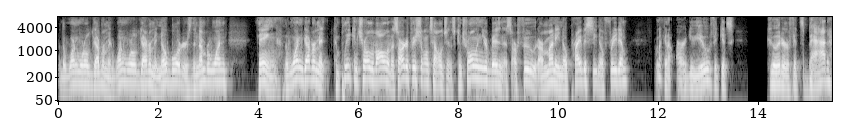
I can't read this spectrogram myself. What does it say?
or the One World Government. One World Government, no borders. The number one thing, the one government, complete control of all of us, artificial intelligence, controlling your business, our food, our money, no privacy, no freedom. I'm not going to argue you if it gets good or if it's bad.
